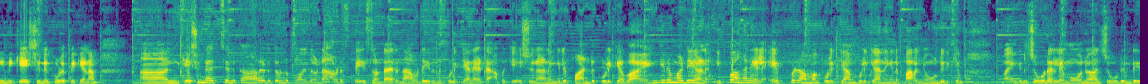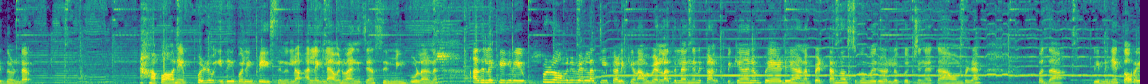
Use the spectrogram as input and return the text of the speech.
ഇനി കേശുവിനെ കുളിപ്പിക്കണം. കേശുവിന്റെ അച്ഛന് കാർ എടുത്തുകൊണ്ട് പോയതുകൊണ്ട് അവിടെ സ്പേസ് ഉണ്ടായിരുന്നു. അവിടെ ഇരുന്ന് കുളിക്കാനായിട്ട്. അപ്പോൾ കേശുവിനാണെങ്കിൽ പണ്ട് കുളിക്കാൻ ഭയങ്കര മടിയാണ്. ഇപ്പോൾ അങ്ങനെയല്ല. എപ്പോഴും അമ്മ കുളിക്കാം കുളിക്കാം ഇങ്ങനെ പറഞ്ഞുകൊണ്ടിരിക്കും. ഭയങ്കര ചൂടല്ലേ? മോനും ആ ചൂടിന്റെ ഇതുണ്ട്. അപ്പോൾ അവൻ എപ്പോഴും ഇതേപോലെ ഈ ബേസിനിലോ അല്ലെങ്കിൽ അവൻ വാങ്ങിച്ച സ്വിമ്മിംഗ് പൂളാണ് അതിലൊക്കെ ഇങ്ങനെ എപ്പോഴും അവന് വെള്ളത്തിൽ കളിക്കണം. അവൻ വെള്ളത്തിൽ അങ്ങനെ കളിപ്പിക്കാനും പേടിയാണ്. പെട്ടെന്ന് അസുഖം വരുമല്ലോ കൊച്ചുങ്ങൾക്ക് ആവുമ്പോഴേ. അപ്പോൾ ഇതാ പിന്നെ ഞാൻ കുറേ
